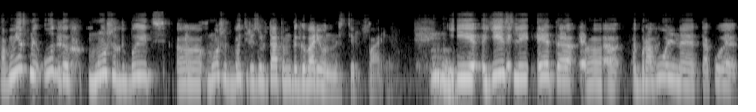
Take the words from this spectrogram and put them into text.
совместный отдых может быть, э, может быть результатом договоренности в паре. И если это э, добровольное такое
